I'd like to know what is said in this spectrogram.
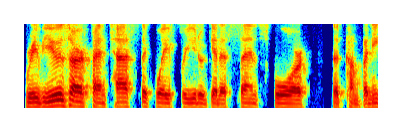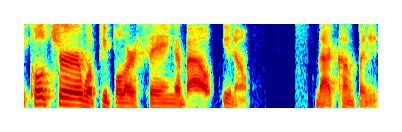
reviews are a fantastic way for you to get a sense for the company culture, what people are saying about, you know, that company.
